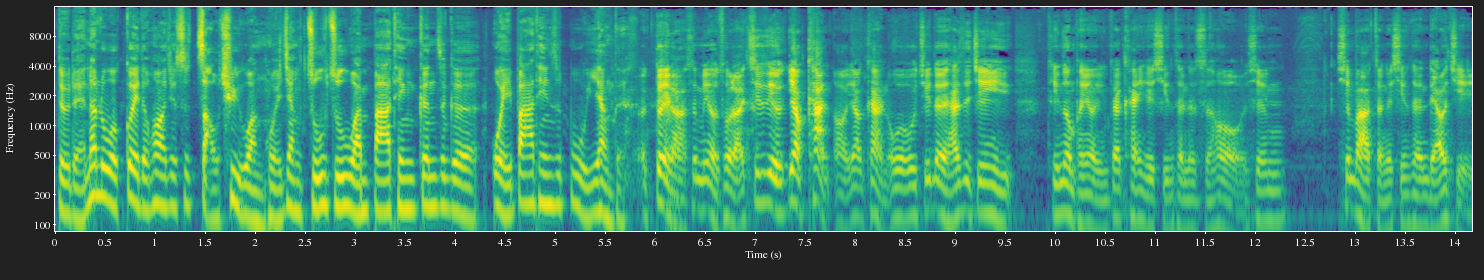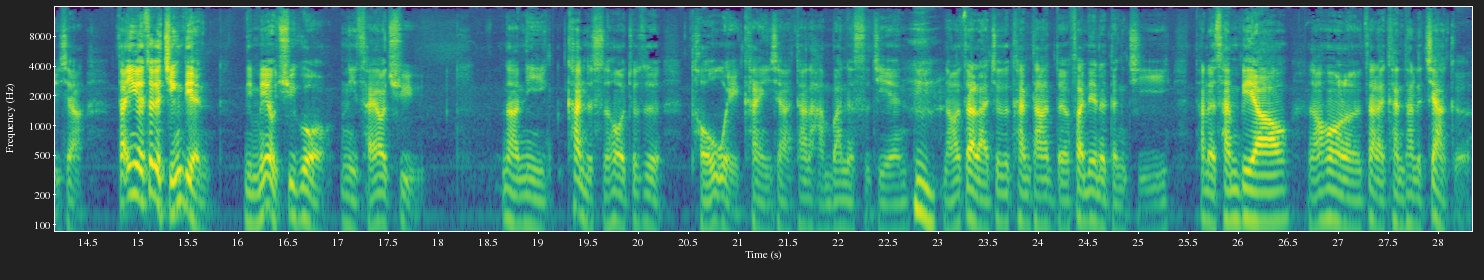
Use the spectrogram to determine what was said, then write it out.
对不对？那如果贵的话，就是早去晚回，这样足足玩八天，跟这个尾八天是不一样的。呃，对啦，是没有错啦。其实有要看哦，要看。我我觉得还是建议听众朋友，你在看一个行程的时候，先先把整个行程了解一下。但因为这个景点你没有去过，你才要去，那你看的时候就是头尾看一下它的航班的时间，嗯，然后再来就是看它的饭店的等级、它的餐标，然后呢再来看它的价格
